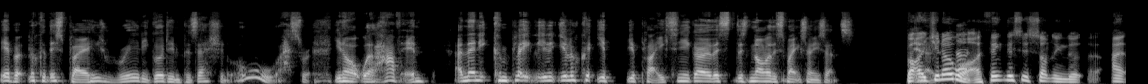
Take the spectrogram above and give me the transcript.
Yeah, but look at this player. He's really good in possession. Oh, that's right. You know what? We'll have him. And then it completely. You look at your, your plate and you go, "This, this, none of this makes any sense." But You I, know, do you know what? I think this is something that uh, I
